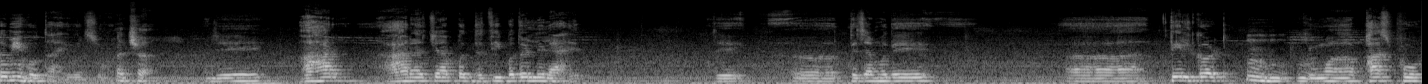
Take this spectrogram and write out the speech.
कमी होत आहे वर्षभर. अच्छा. म्हणजे आहार आहाराच्या पद्धती बदललेल्या आहेत. म्हणजे त्याच्यामध्ये तेलकट. किंवा फास्ट फूड.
